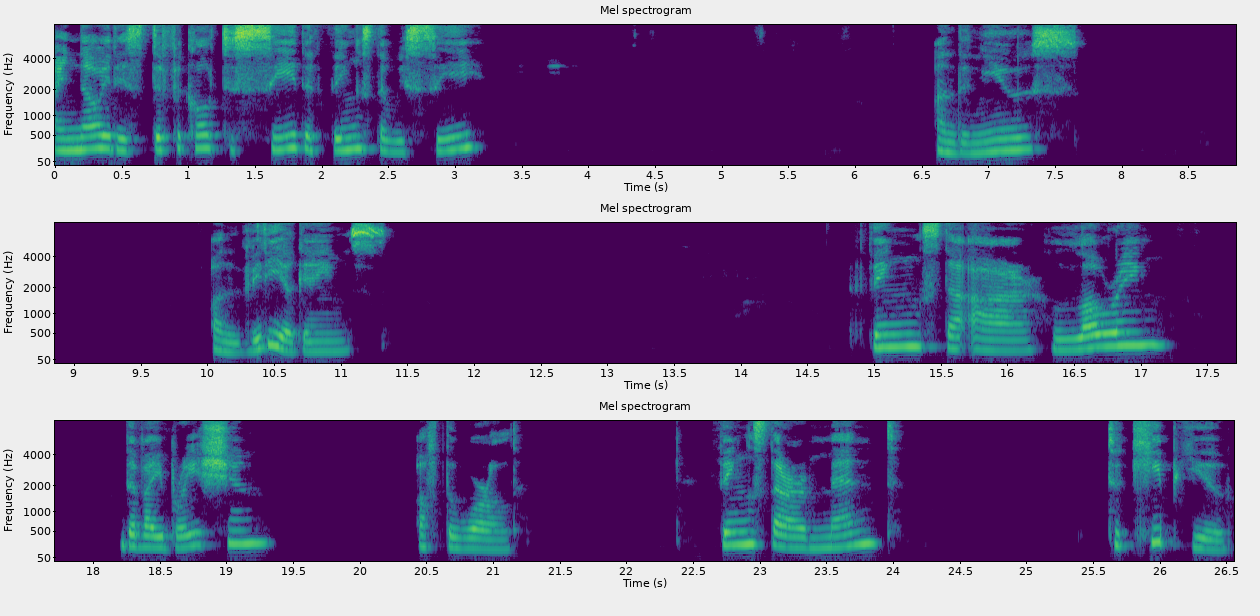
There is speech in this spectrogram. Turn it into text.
I know it is difficult to see the things that we see on the news, on video games, things that are lowering the vibration of the world, things that are meant to keep you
